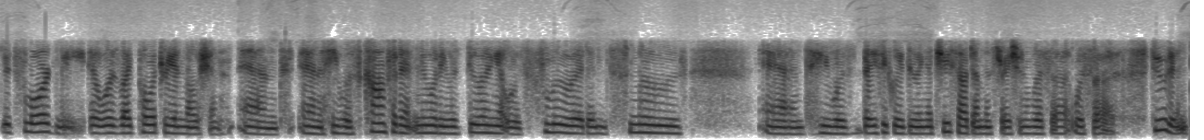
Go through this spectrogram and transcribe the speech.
it floored me. It was like poetry in motion and and he was confident, knew what he was doing. It was fluid and smooth and he was basically doing a Chi Sao demonstration with a with a student.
